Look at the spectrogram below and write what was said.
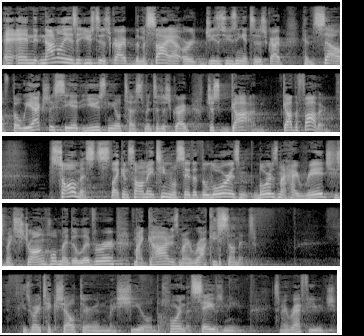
And, and not only is it used to describe the Messiah or Jesus using it to describe describe himself, but we actually see it used in the Old Testament to describe just God, God the Father. Psalmists, like in Psalm 18, will say that the Lord is, Lord is my high ridge, He's my stronghold, my deliverer, my God is my rocky summit. He's where I take shelter and my shield, the horn that saves me. He's my refuge.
